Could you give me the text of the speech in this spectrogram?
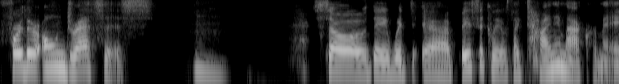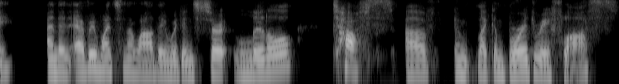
for their own dresses. Hmm. So they would uh, basically, it was like tiny macrame. And then every once in a while, they would insert little tufts of like embroidery floss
